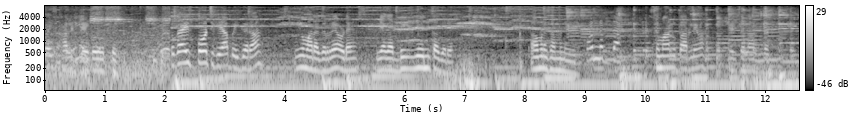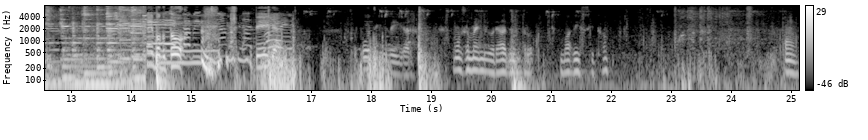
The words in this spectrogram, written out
गाइस खा लेते हैं गोलगप्पे। तो गाइस पहुँच गया भाई घर ये हमारा घर है। और या गाड़ी ये इनका घर है। आमने सामने ही। सामान उतार लेवा फिर चला अंदर। भगतो। ठीक है। भाई यार। मौसम एंड हो रहा है आज मतलब बारिश सी था। हाँ,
